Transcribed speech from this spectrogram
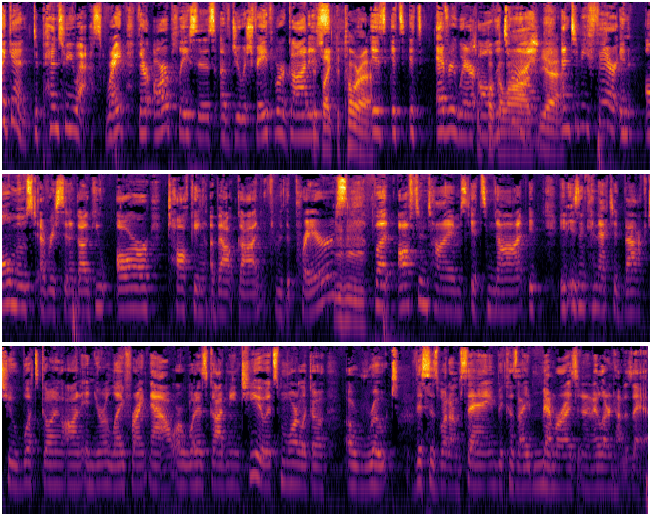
Again depends who you ask right there are places of jewish faith where god is it's like the Torah. is it's it's everywhere a all the time laws, yeah. and to be fair in almost every synagogue you are talking about god through the prayers Mm-hmm. but oftentimes it's not it, it isn't connected back to what's going on in your life right now or what does god mean to you it's more like a, a rote this is what i'm saying because i memorized it and i learned how to say it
